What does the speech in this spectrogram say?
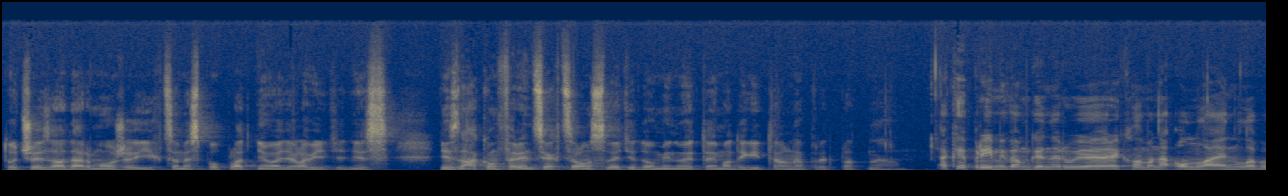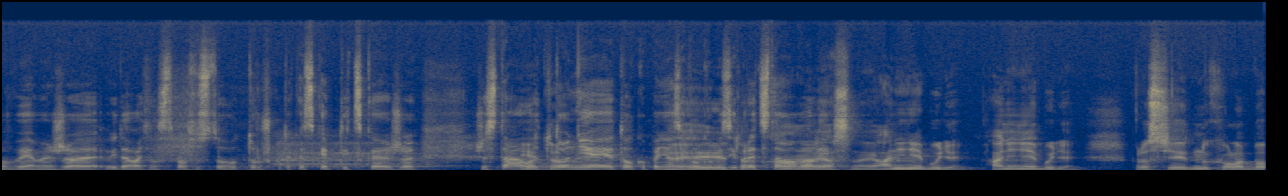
to, čo je zadarmo, že ich chceme spoplatňovať, ale vidíte, dnes, dnes na konferenciách v celom svete dominuje téma digitálne predplatného. Aké príjmy vám generuje reklama na online, lebo vieme, že vydavateľstva sú z toho trošku také skeptické, že, že stále to, to nie je toľko peniazí, koľko by si to, predstavovali? Áno, jasné. Ani nebude. Ani nebude. Proste jednoducho, lebo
